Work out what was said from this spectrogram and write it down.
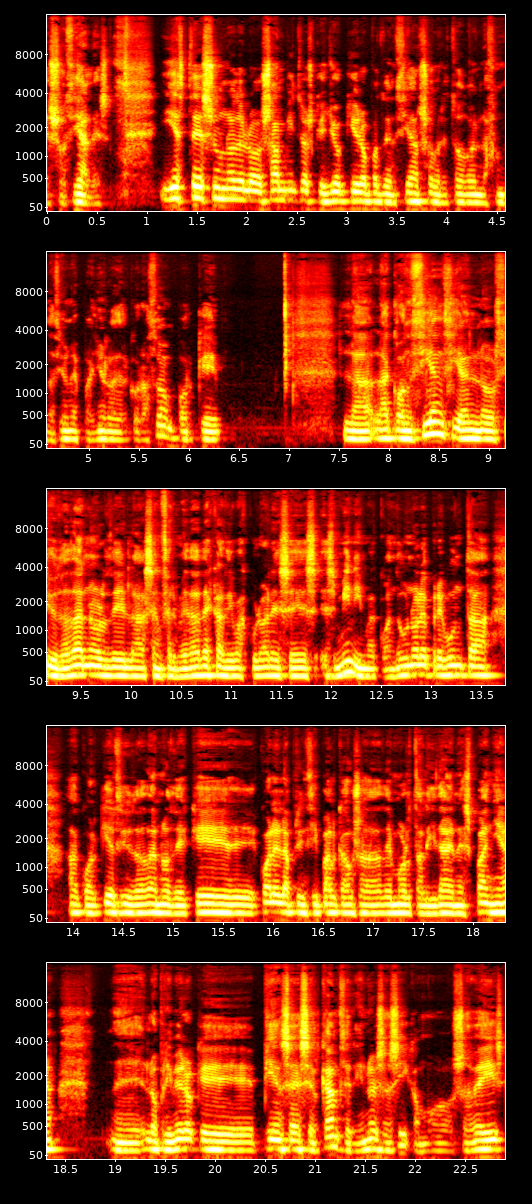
sociales. Y este es uno de los ámbitos que yo quiero potenciar sobre todo en la Fundación Española del Corazón, porque la, conciencia en los ciudadanos de las enfermedades cardiovasculares es, mínima. Cuando uno le pregunta a cualquier ciudadano de qué, cuál es la principal causa de mortalidad en España, eh, lo primero que piensa es el cáncer y no es así. Como sabéis,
